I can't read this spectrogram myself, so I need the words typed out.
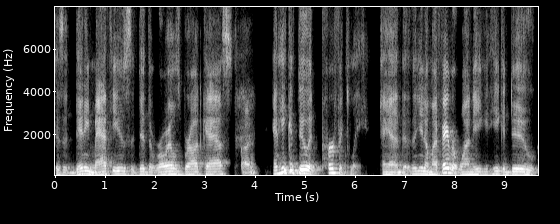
Is it Denny Matthews that did the Royals broadcast? Right. And he could do it perfectly. And you know, my favorite one, he he could do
